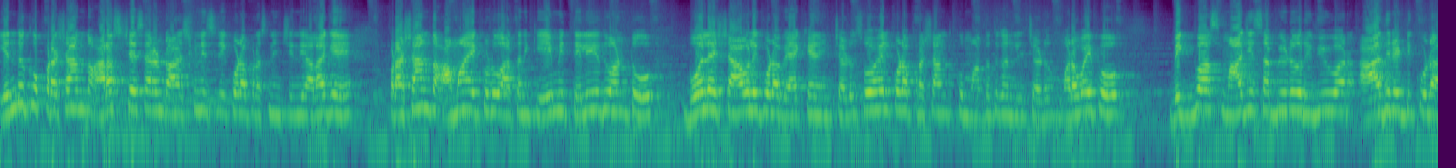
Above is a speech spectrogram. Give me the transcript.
ఎందుకు ప్రశాంత్ను అరెస్ట్ చేశారంటూ అశ్విని శ్రీ కూడా ప్రశ్నించింది. అలాగే ప్రశాంత్ అమాయకుడు అతనికి ఏమీ తెలియదు అంటూ బోలే షావలి కూడా వ్యాఖ్యానించాడు. సోహెల్ కూడా ప్రశాంత్కు మద్దతుగా నిలిచాడు. మరోవైపు బిగ్ బాస్ మాజీ సభ్యుడు రివ్యూవర్ ఆదిరెడ్డి కూడా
